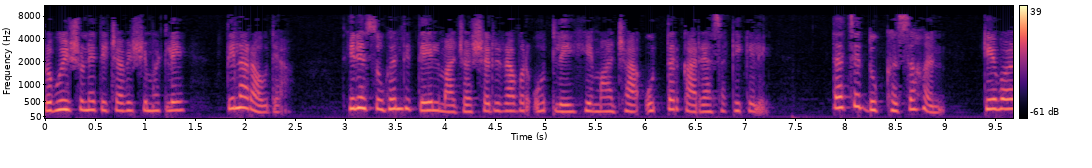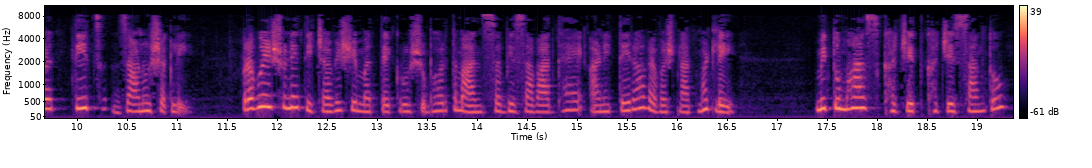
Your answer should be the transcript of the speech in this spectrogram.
प्रभू येशूने तिच्याविषयी म्हटले तिला राहू द्या. हिने सुगंधी तेल माझ्या शरीरावर ओतले हे माझ्या उत्तर कार्यासाठी केले. त्याचे दुःख सहन केवळ तीच जाणू शकली. प्रभू येशूने तिच्याविषयी मत्ते शुभवर्तमान सव्वीसावाध्याय आणि तेराव्या वचनात म्हटले मी तुम्हास खचित खचित सांगतो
